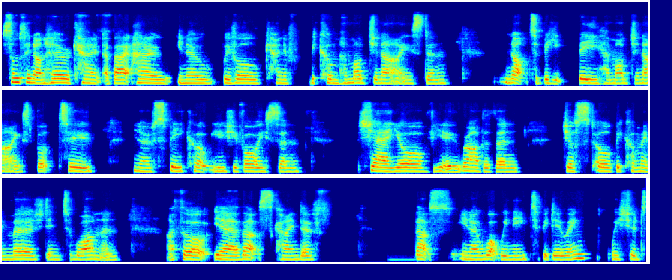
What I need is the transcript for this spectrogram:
something on her account about how you know we've all kind of become homogenized and not to be be homogenized but to you know speak up use your voice and share your view rather than just all becoming merged into one and i thought yeah that's kind of that's you know what we need to be doing we should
